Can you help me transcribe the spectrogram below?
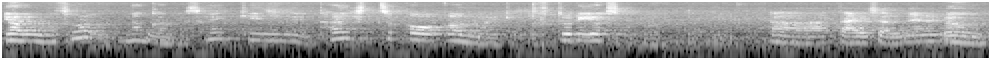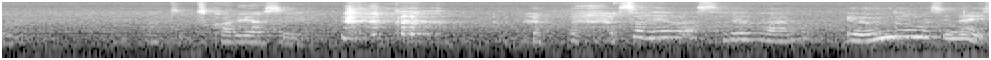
いやでもそれなんかね最近ね体質かわかんないけど太りやすくなったああ代謝ね、りうん。あと疲れやすい。それはそれはいや運動もしないし。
